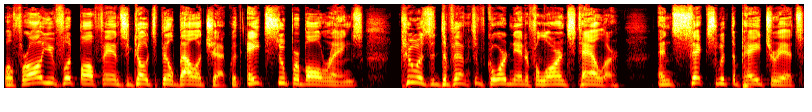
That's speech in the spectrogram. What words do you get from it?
Well, for all you football fans, the GOAT's Bill Belichick with eight Super Bowl rings, two as the defensive coordinator for Lawrence Taylor, and six with the Patriots.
